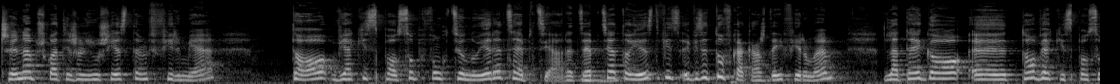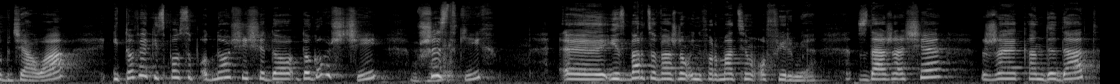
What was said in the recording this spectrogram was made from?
Czy na przykład, jeżeli już jestem w firmie, to, w jaki sposób funkcjonuje recepcja. Recepcja to jest wiz- wizytówka każdej firmy, dlatego e, to, w jaki sposób działa i to, w jaki sposób odnosi się do, do gości, wszystkich, e, jest bardzo ważną informacją o firmie. Zdarza się, że kandydat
